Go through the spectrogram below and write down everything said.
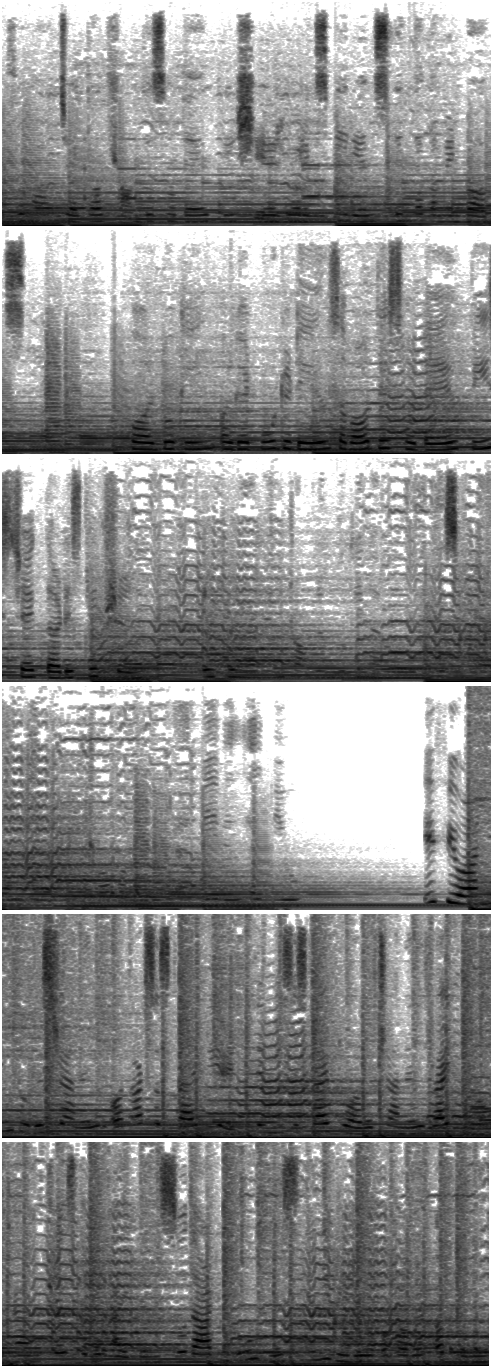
If you have checked out from this hotel, please share your experience in the comment box. For booking or get more details about this hotel, please check the description. If you have any problem booking a room in this hotel, drop a comment and we will help you. If you are new to this channel or not subscribed yet, then subscribe to our channel right now and press the bell icon so that you don't miss any video of our upcoming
